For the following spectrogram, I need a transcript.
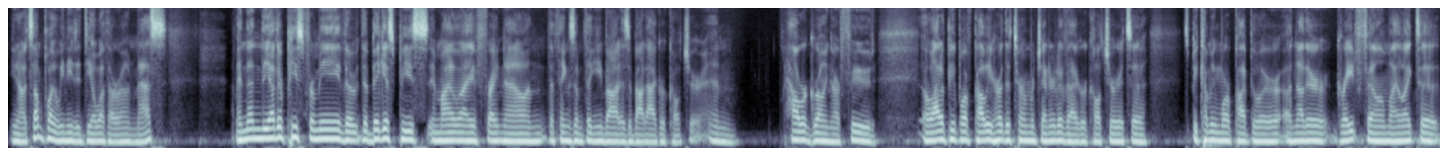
You know, at some point, we need to deal with our own mess. And then the other piece for me, the the biggest piece in my life right now, and the things I'm thinking about is about agriculture and how we're growing our food. A lot of people have probably heard the term regenerative agriculture. It's a it's becoming more popular. Another great film. I like to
